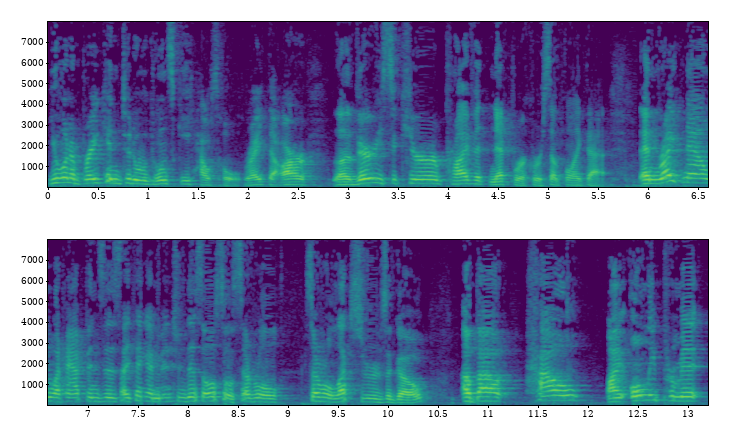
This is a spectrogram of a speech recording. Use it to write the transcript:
you want to break into the Wyglinski household, right? Our uh, very secure private network or something like that. And right now what happens is, I think I mentioned this also several, several lectures ago, about how I only permit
